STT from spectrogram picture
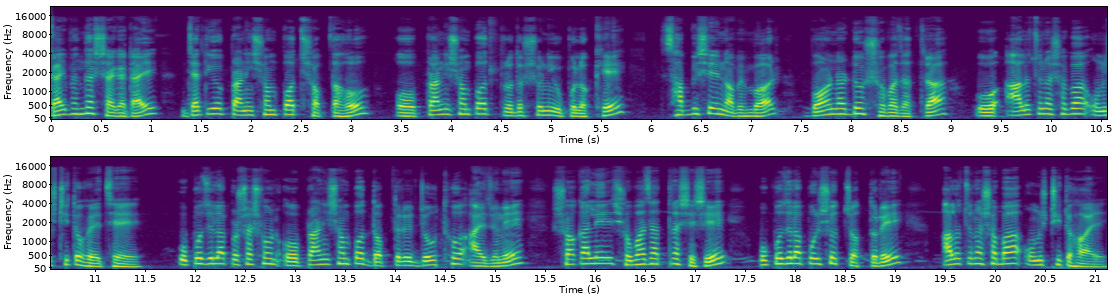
গাইবান্ধার সাগাটায় জাতীয় প্রাণী সম্পদ সপ্তাহ ও প্রাণী সম্পদ প্রদর্শনী উপলক্ষে ছাব্বিশে নভেম্বর বর্ণাঢ্য শোভাযাত্রা ও আলোচনা সভা অনুষ্ঠিত হয়েছে। উপজেলা প্রশাসন ও প্রাণী সম্পদ দপ্তরের যৌথ আয়োজনে সকালে শোভাযাত্রা শেষে উপজেলা পরিষদ চত্বরে আলোচনা সভা অনুষ্ঠিত হয়।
